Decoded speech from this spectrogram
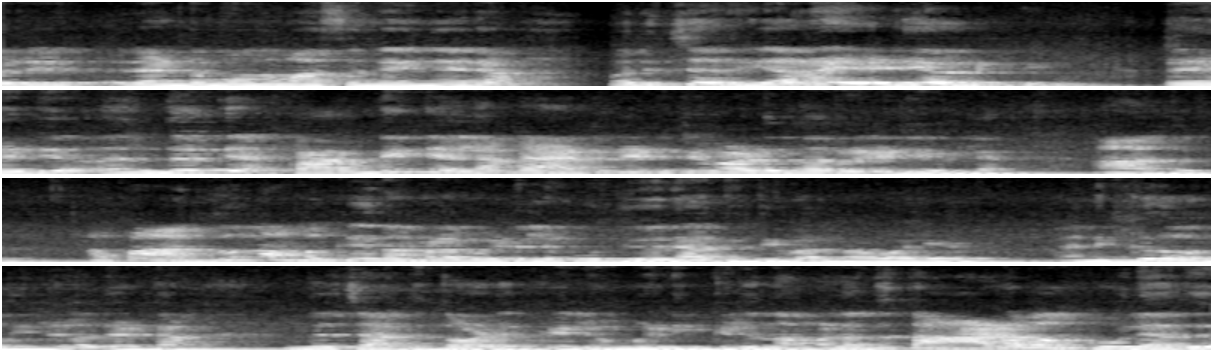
ഒരു രണ്ട് മൂന്ന് മാസം കഴിഞ്ഞേരം ഒരു ചെറിയ റേഡിയോ കിട്ടി. റേഡിയോ എന്ത് കറണ്ടിന്റെ അല്ല ബാറ്ററി ഇട്ടിട്ട് പാടുന്ന റേഡിയോ ഇല്ല? അത്. അപ്പൊ അതും നമുക്ക് നമ്മളെ വീട്ടിൽ പുതിയൊരു അതിഥി വന്ന പോലെയാണ് എനിക്ക് തോന്നിയിട്ടുള്ളത് കേട്ടാ. എന്ന് വെച്ചാൽ അത് തുടക്കലും പിടിക്കലും നമ്മളത് താഴെ വെക്കൂല. അത്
